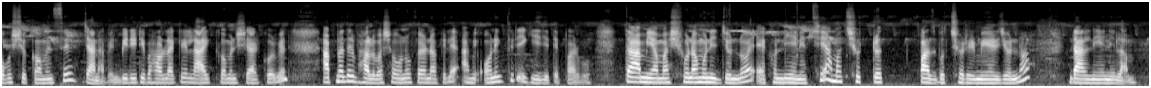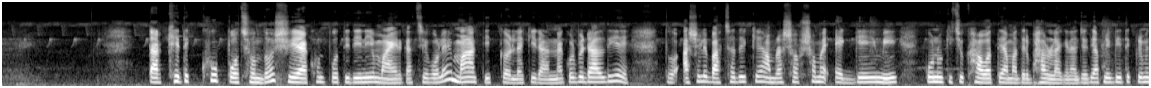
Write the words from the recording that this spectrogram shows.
অবশ্যই কমেন্টসে জানাবেন। ভিডিওটি ভালো লাগলে লাইক কমেন্ট শেয়ার করবেন। আপনাদের ভালোবাসা, অনুপ্রেরণা পেলে আমি অনেক দূর এগিয়ে যেতে পারব। তা আমি আমার সোনামণির জন্য এখন নিয়ে নিচ্ছি আমার ছোট্ট পাঁচ বছরের মেয়ের জন্য ডাল নিয়ে নিলাম। তার খেতে খুব পছন্দ। সে এখন প্রতিদিনই মায়ের কাছে বলে, মা তিত করলা কি রান্না করবে ডাল দিয়ে? তো আসলে বাচ্চাদেরকে আমরা সব সময় একঘেয়েমি কোনো কিছু খাওয়াতে আমাদের ভালো লাগে না। যদি আপনি ব্যতিক্রমী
